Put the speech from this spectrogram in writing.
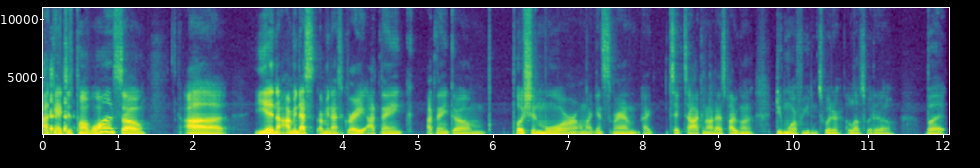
I can't just pump one. So, uh, yeah, no, I mean that's I mean that's great. I think I think um pushing more on like Instagram, like TikTok and all that's probably gonna do more for you than Twitter. I love Twitter though, but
